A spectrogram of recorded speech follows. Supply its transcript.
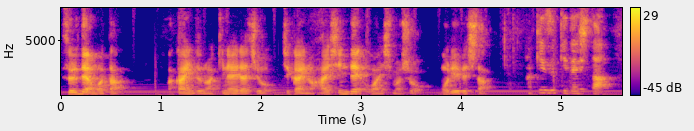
それではまた、アカインドの商いラジオ、次回の配信でお会いしましょう。森江でした。秋月でした。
